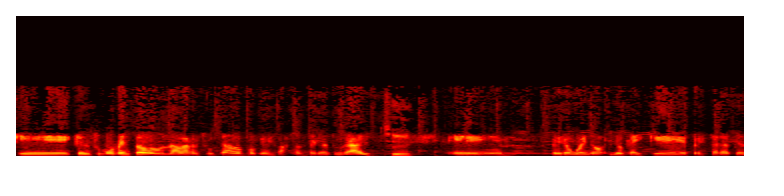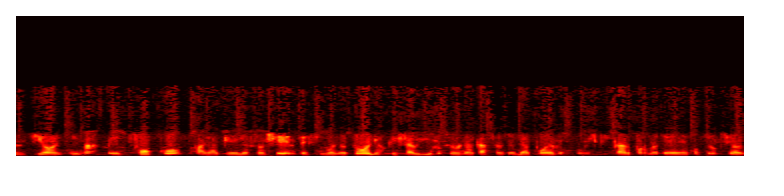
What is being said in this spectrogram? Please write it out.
que, que en su momento daba resultado porque es bastante natural. Sí. Eh, pero bueno, lo que hay que prestar atención y más me enfoco para que los oyentes y bueno, todos los que ya vivimos en una casa no la podemos modificar por materiales de construcción,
